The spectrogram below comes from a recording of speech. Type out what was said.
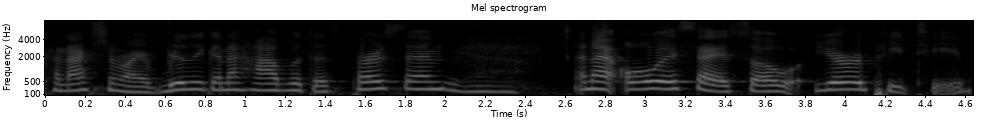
connection am i really going to have with this person? Yeah. and i always say so you're a pt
